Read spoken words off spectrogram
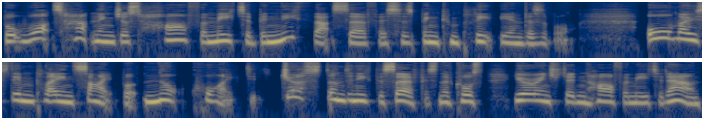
but what's happening just half a metre beneath that surface has been completely invisible. Almost in plain sight, but not quite. It's just underneath the surface. And of course, you're interested in half a metre down.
